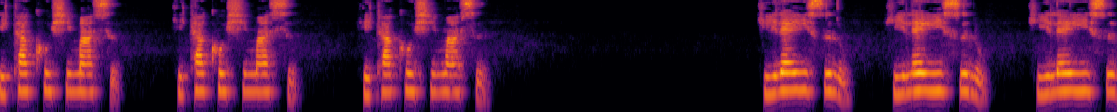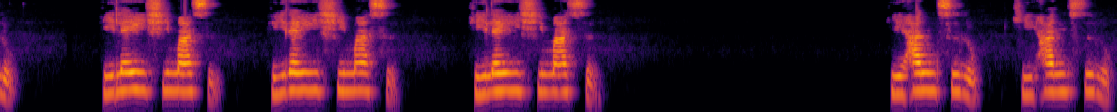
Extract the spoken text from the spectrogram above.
比較します。比較します。比較します。比例する。比例する。比例する。比例します。比例します。比例します。批判する。批判する。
